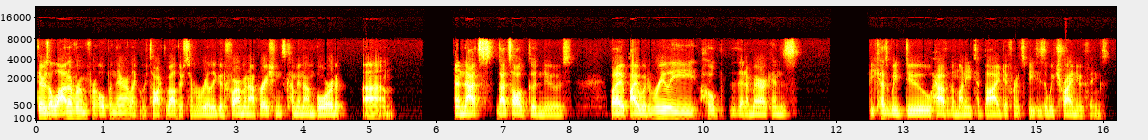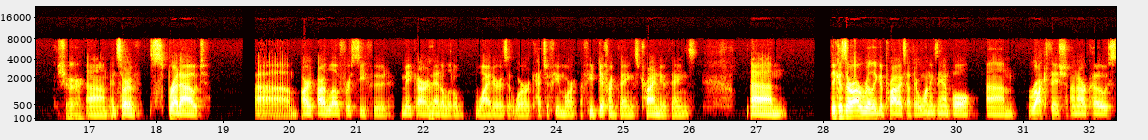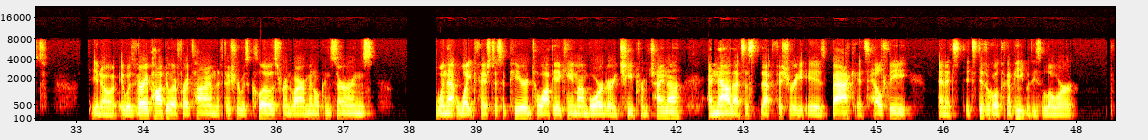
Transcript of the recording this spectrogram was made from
there's a lot of room for hope in there. Like we've talked about, there's some really good farming operations coming on board, um, and that's that's all good news. But I, I would really hope that Americans, because we do have the money to buy different species, that we try new things Sure. um, and sort of spread out um, our, our love for seafood, make our net a little wider, as it were, catch a few more, a few different things, try new things. Um, because there are really good products out there. One example, um, rockfish on our coast. You know, it was very popular for a time. The fishery was closed for environmental concerns. When that whitefish disappeared, tilapia came on board very cheap from China, and now that's a, that fishery is back. It's healthy and it's it's difficult to compete with these lower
